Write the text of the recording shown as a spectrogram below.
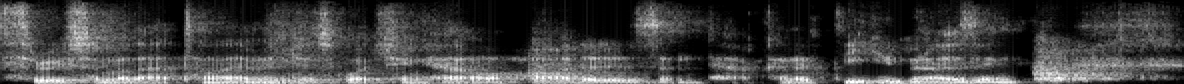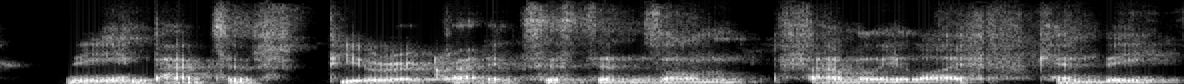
through some of that time and just watching how hard it is and how kind of dehumanizing the impact of bureaucratic systems on family life can be.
